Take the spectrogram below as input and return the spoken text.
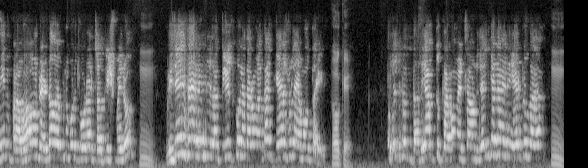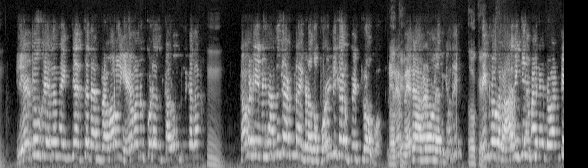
దీని ప్రభావం రెండో వైపున కూడా చూడండి సతీష్ మీరు. విజయసాయి రెడ్డి ఇలా తీసుకున్న తర్వాత కేసులు ఏమవుతాయి? ఓకే. కేసుల దర్యాప్తు క్రమం ఎట్లా ఉంటుంది? ఎందుకంటే ఆయన ఏ టూ కదా ఉమ్, ఏ టూకు ఏదైనా ఇది చేస్తే దాని ప్రభావం ఏమని కూడా కలుగుతుంది కదా. కాబట్టి నేను అందుకే అంటున్నా ఇక్కడ ఒక పొలిటికల్ పిట్ లోపు. నేను. వేరే అనడం లేదు కానీ దీంట్లో ఒక రాజకీయమైనటువంటి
